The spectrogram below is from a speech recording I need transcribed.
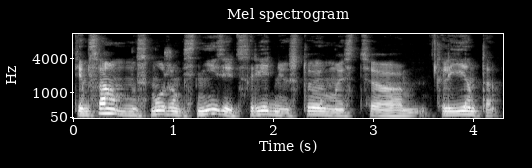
Тем самым мы сможем снизить среднюю стоимость э, клиента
